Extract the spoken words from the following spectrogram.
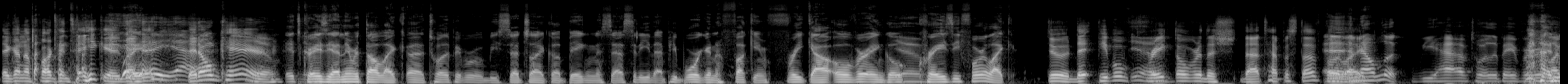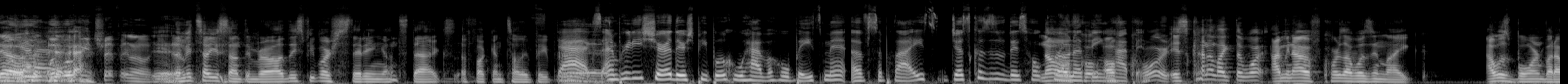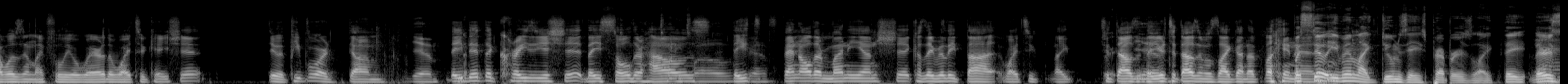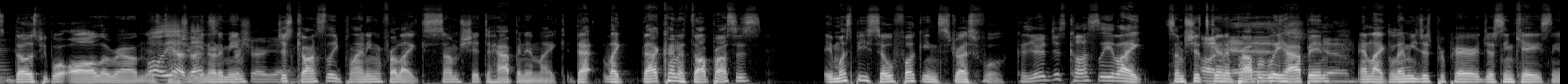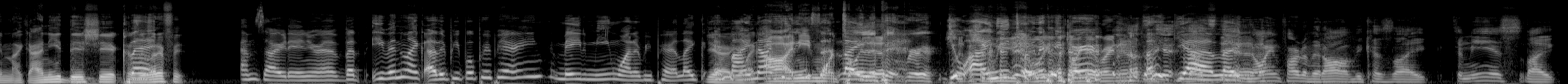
They're gonna fucking take it. Like, they, Yeah. they don't care. Yeah. It's crazy. I never thought like uh, toilet paper would be such like a big necessity that people were gonna fucking freak out over and go Yeah. crazy for. Like, Dude, they, people Yeah. freaked over the sh- that type of stuff. But and, like, and now look we have toilet paper I like, know. What, Yeah. what would we tripping on you know? let me tell you something, bro. All these people are sitting on stacks of fucking toilet paper. Stacks. Yeah. I'm pretty sure there's people who have a whole basement of supplies just because of this whole No, Corona of, cour- thing of happened. course. It's kind of like the what? I mean, I, of course, I wasn't like, I was born, but I wasn't like fully aware of the Y2K shit. Dude, people are dumb. yeah They did the craziest shit. They sold their house. They yeah. spent all their money on shit because they really thought Y2 like 2000, the year 2000 was like gonna fucking. but end. still, even like doomsday's preppers, like they there's those people all around this Oh yeah, country. You know what I mean? For sure, yeah. Just constantly planning for like some shit to happen and like that, like that kind of thought process. It must be so fucking stressful because you're just constantly like some shit's On gonna probably happen, yeah. and like let me just prepare just in case, and like I need this shit because what if it? I'm sorry to interrupt, but even like other people preparing made me want to prepare. Like, Yeah, am I like, not oh, doing I need so- more like, toilet paper. Do I need toilet paper? right now? That's Like, yeah, that's like- the annoying part of it all because like to me it's like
